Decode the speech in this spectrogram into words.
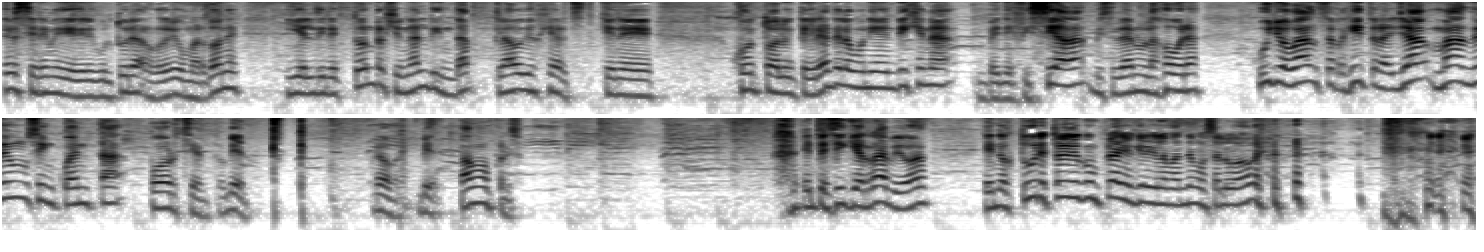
el Ceremi de Agricultura, Rodrigo Mardones, y el director regional de INDAP, Claudio Hertz, quienes Junto a los integrantes de la comunidad indígena beneficiada, visitaron las obras cuyo avance registra ya más de un 50%. Bien. Bien, vamos por eso. Este sí que es rápido, ¿ah? En octubre estoy de cumpleaños, ¿quiere que le mandemos saludos ahora?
